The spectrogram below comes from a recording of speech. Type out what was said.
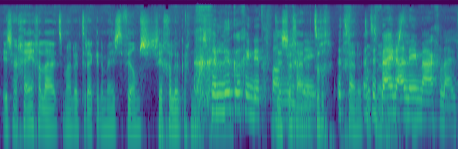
is er geen geluid, maar daar trekken de meeste films zich gelukkig niet. Gelukkig in dit geval dus we gaan nee. het toch, het, gaan het, het is bijna alleen maar geluid.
